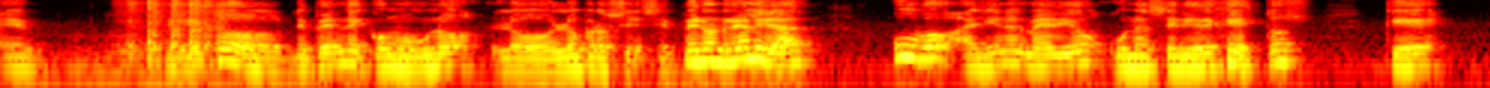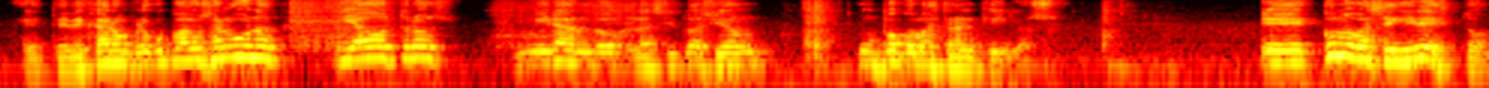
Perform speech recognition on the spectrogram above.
eh, esto depende cómo uno lo, procese. Pero en realidad hubo allí en el medio una serie de gestos que este, dejaron preocupados a algunos y a otros mirando la situación un poco más tranquilos. Eh, ¿Cómo va a seguir esto?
